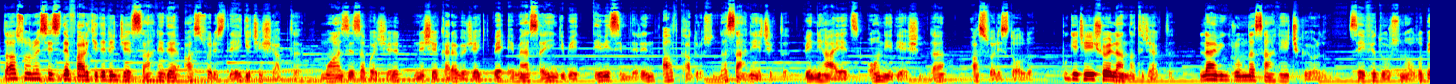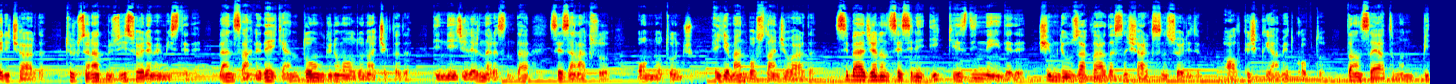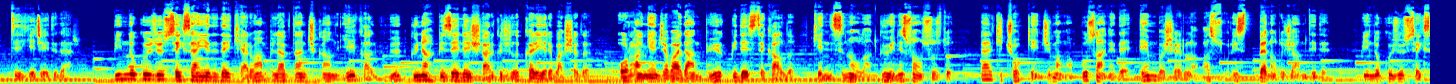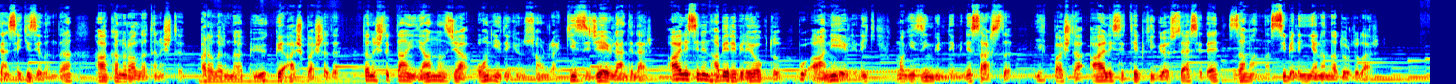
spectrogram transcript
Daha sonra sesi de fark edilince sahnede astrolistliğe geçiş yaptı. Muazzez Abacı, Neşe Karaböcek ve Emel Sayın gibi dev isimlerin alt kadrosunda sahneye çıktı ve nihayet 17 yaşında astrolist oldu. Bu geceyi şöyle anlatacaktı. Living Room'da sahneye çıkıyordum. Seyfi Dursunoğlu beni çağırdı. Türk sanat müziği söylememi istedi. Ben sahnedeyken doğum günüm olduğunu açıkladı. Dinleyicilerin arasında Sezen Aksu, Onno Tunç, Egemen Bostancı vardı. Sibel Can'ın sesini ilk kez dinleyin dedi. Şimdi uzaklardasın şarkısını söyledim. Alkış kıyamet koptu. Dans hayatımın bittiği geceydi der. 1987'de Kervan Plak'tan çıkan ilk albümü Günah Bize ile şarkıcılık kariyeri başladı. Orhan Gencebay'dan büyük bir destek aldı. Kendisine olan güveni sonsuzdu. Belki çok gencim ama bu sahnede en başarılı as solist ben olacağım dedi. 1988 yılında Hakan Ural'la tanıştı. Aralarında büyük bir aşk başladı. Tanıştıktan yalnızca 17 gün sonra gizlice evlendiler. Ailesinin haberi bile yoktu. Bu ani evlilik magazin gündemini sarstı. İlk başta ailesi tepki gösterse de zamanla Sibel'in yanında durdular.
